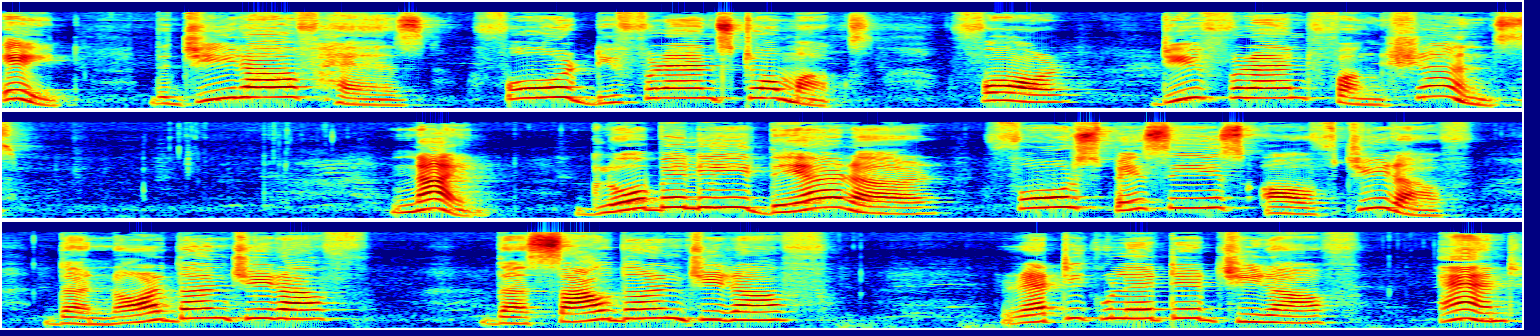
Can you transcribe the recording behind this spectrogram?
8. The giraffe has four different stomachs for different functions. 9. Globally, there are four species of giraffe. The northern giraffe, the southern giraffe, reticulated giraffe and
